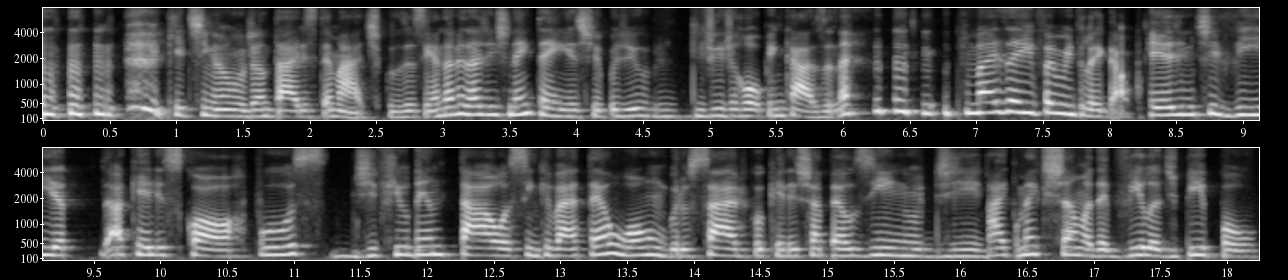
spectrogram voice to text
que tinham jantares temáticos, assim. Na verdade, a gente nem tem esse tipo de, de, de roupa em casa, né? Mas aí foi muito legal, porque a gente via aqueles corpos de fio dental, assim, que vai até o ombro, sabe? Com aquele chapéuzinho de. Ai, como é que chama? The Village People.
